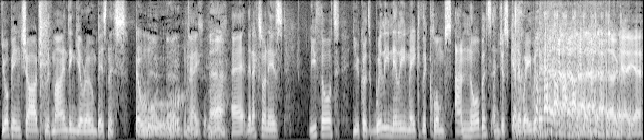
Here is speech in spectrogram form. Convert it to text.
you're being charged with minding your own business. Ooh. Okay. Yeah. Uh, the next one is. You thought you could willy nilly make the Klumps and Norbit and just get away with it. Okay, yeah.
